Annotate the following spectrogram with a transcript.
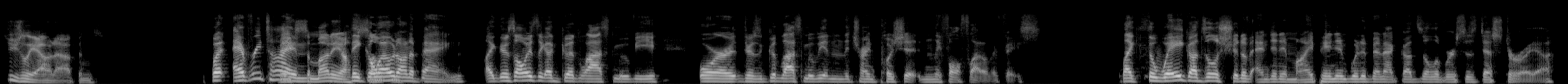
It's usually how it happens. But every time some money they go out on a bang, like there's always like a good last movie, or there's a good last movie and then they try and push it and they fall flat on their face. Like the way Godzilla should have ended, in my opinion, would have been at Godzilla versus Destoroyah.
